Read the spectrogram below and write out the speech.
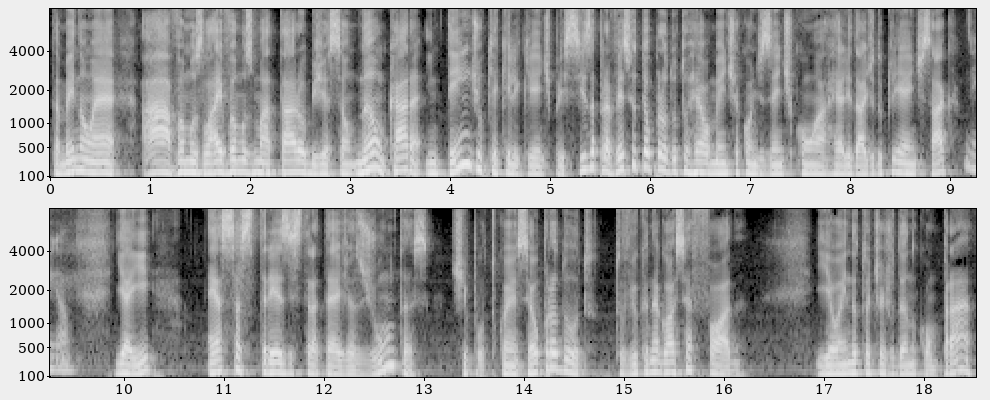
também não é, ah, vamos lá e vamos matar a objeção. Não, cara, entende o que aquele cliente precisa para ver se o teu produto realmente é condizente com a realidade do cliente, saca? Legal. E aí, essas três estratégias juntas, tipo, tu conheceu o produto, tu viu que o negócio é foda, e eu ainda tô te ajudando a comprar,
